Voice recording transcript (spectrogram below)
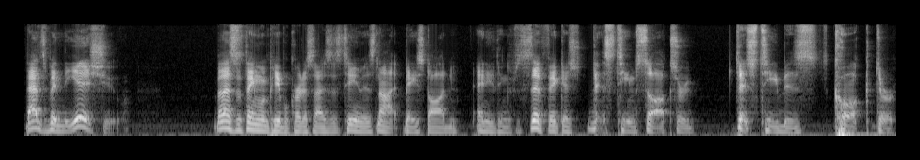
That's been the issue. But that's the thing when people criticize this team, it's not based on anything specific, as this team sucks or this team is cooked or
